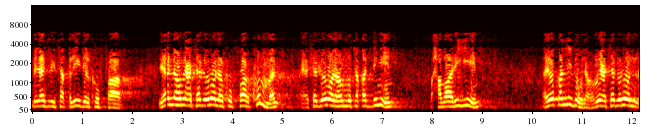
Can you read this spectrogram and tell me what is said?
من أجل تقليد الكفار لأنهم يعتبرون الكفار كما. يعتبرونهم متقدمين وحضاريين فيقلدونهم ويعتبرون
